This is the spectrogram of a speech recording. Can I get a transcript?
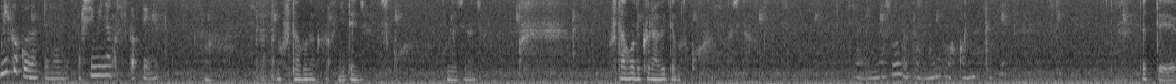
美香子だってもう惜しみなく使ってるよまあ双子だから似てんじゃない？そこは。同じなんじゃない？双子で比べてもそこは同じだ。いやみんなそうだと思うわ。かんないけだって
